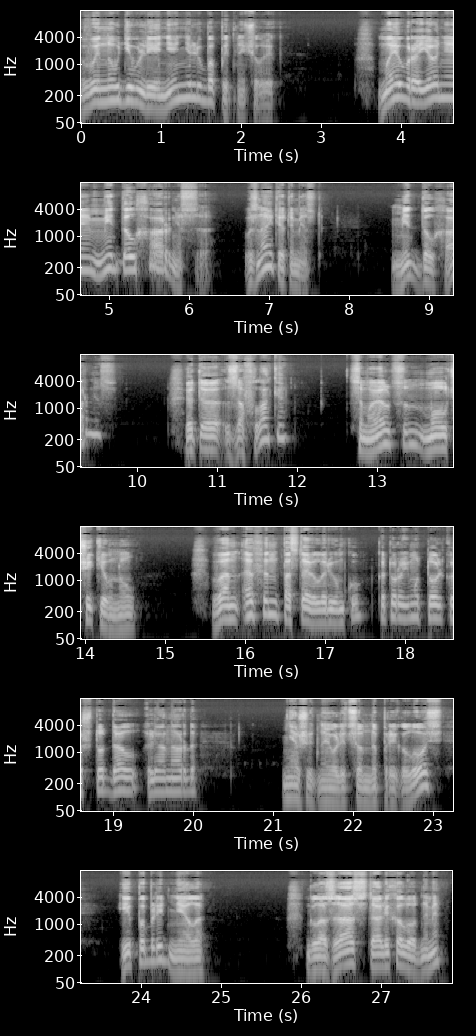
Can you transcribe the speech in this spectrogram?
Вы на удивление нелюбопытный человек. Мы в районе Миддлхарниса. Вы знаете это место? Миддлхарнис? Это за флаке? Самуэльсон молча кивнул. Ван Эффен поставил рюмку, которую ему только что дал Леонардо. Неожиданно его лицо напряглось и побледнело. Глаза стали холодными. —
